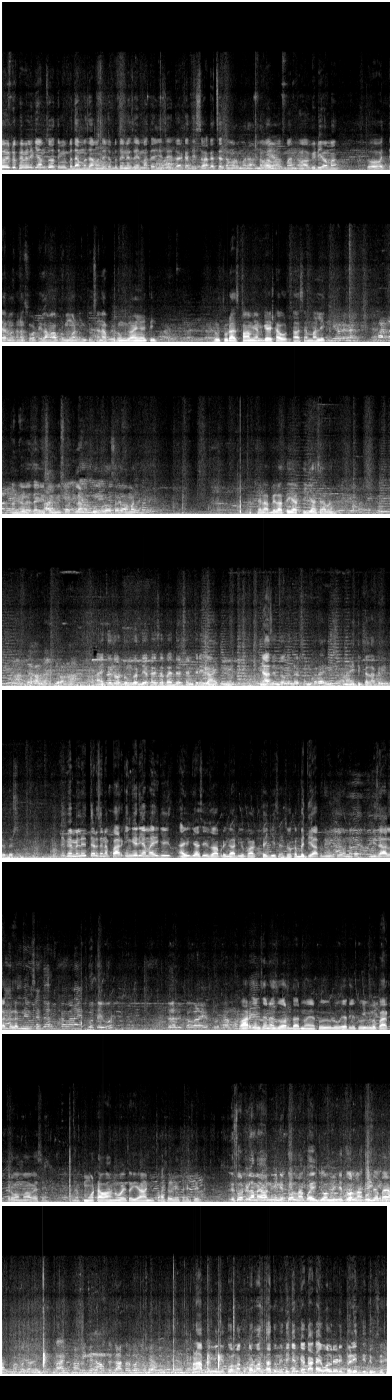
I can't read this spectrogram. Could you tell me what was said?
Hello YouTube family કેમ છો? તમે બધા મજામાં છો? બધાને જય માતાજી જય દ્વારકાથી સ્વાગત છે તમારું મારા નવા બ્લોગમાં નવા વિડીયોમાં. તો અત્યારમાં છે ને ચોટીલામાં આપણું મોર્નિંગ થયું છે ને આપણી રૂમ જો અહીંયા હતી. Rituraj farm and guest house આ છે માલિક. અને હવે જઈએ છીએ અમે ચોટીલાનો ડુંગરો ચડવા માટે. ઠેલા બેલા તૈયાર થઈ ગયા છે આપણે. અહીંથી જો ડુંગર દેખાય છે ભાઈ દર્શન કરી લો અહીંથી ત્યાં જઈને દર્શન કરાવી પણ અહીંથી પહેલાં કરી લો દર્શન. ફેમિલી અત્યારે છે ને પાર્કિંગ એરિયામાં આવી ગઈ આવી ગયા છે, જો આપણી ગાડીઓ પાર્ક થઈ ગઈ છે, જો બધી આપણી થયો નકર બીજા અલગ અલગની છે. પાર્કિંગ છે ને જોરદારનું અહીંયા ટુ વ્હીલું એકલી ટુ વ્હીલું પાર્ક કરવામાં આવે છે. અને મોટા વાહન હોય તો એ આની પાછળની સાઈડ છે. એટલે ચોટીલામાં આવ્યા ને મિની ટોલ નાકું આવી ગયો, મિની ટોલ નાકું છે ભાઈ. પણ આપણે મિની ટોલ નાકું ભરવાનું થતું નથી, કેમ કે કાકાએ ઓલરેડી ભરી જ દીધું છે.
